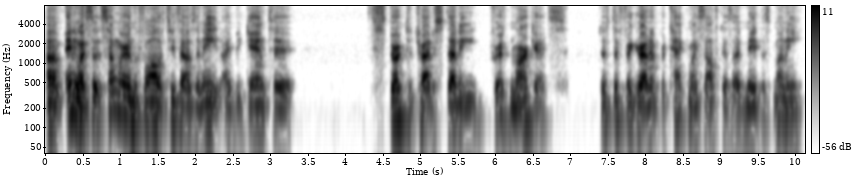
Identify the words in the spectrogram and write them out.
Um, anyway, so somewhere in the fall of 2008, I began to start to try to study first markets just to figure out how to protect myself because I'd made this money.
